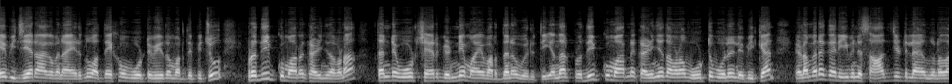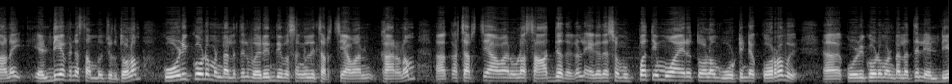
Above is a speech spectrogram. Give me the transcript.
എ. വിജയരാഘവനായിരുന്നു. അദ്ദേഹവും വോട്ട് വീതം വർദ്ധിപ്പിച്ചു പ്രദീപ് കുമാറിന് കഴിഞ്ഞ തവണ തന്റെ വോട്ട് ഷെയർ ഗണ്യമായ വർധന വരുത്തി. എന്നാൽ പ്രദീപ് കുമാറിന് കഴിഞ്ഞ തവണ വോട്ട് പോലും ലഭിക്കാൻ ഇളമന കരീമിന് സാധിച്ചിട്ടില്ല എന്നുള്ളതാണ് എൽ ഡി എഫിനെ സംബന്ധിച്ചിടത്തോളം കോഴിക്കോട് മണ്ഡലത്തിൽ വരും ദിവസങ്ങളിൽ ചർച്ചയാവാൻ കാരണം. ചർച്ചയാവാനുള്ള സാധ്യതകൾ ഏകദേശം മുപ്പത്തി മൂവായിരത്തോളം വോട്ടിന്റെ കുറവ് കോഴിക്കോട് മണ്ഡലത്തിൽ എൽ ഡി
